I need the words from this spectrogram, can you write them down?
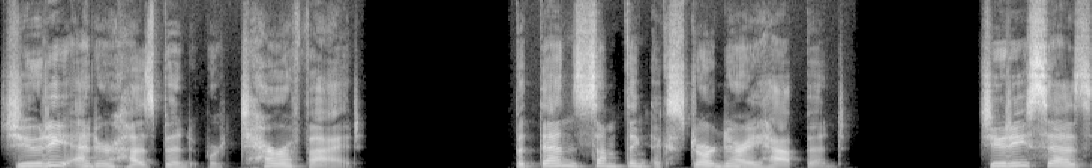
Judy and her husband were terrified. But then something extraordinary happened. Judy says,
